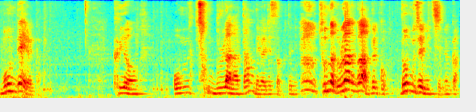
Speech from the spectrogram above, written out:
뭔데? 이러니까. 그 형 엄청 물란하다? 내가 이랬어. 그랬더니 "헉, 존나 놀라는 거야. 그랬고 너무 재밌지. 그러니까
